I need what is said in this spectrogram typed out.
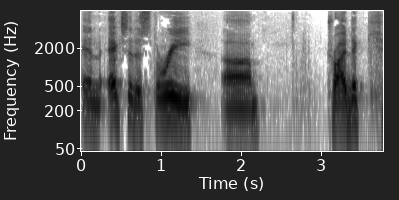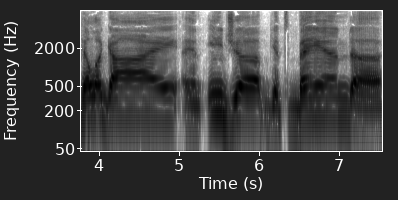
in Exodus 3. Um, tried to kill a guy in Egypt, gets banned uh,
